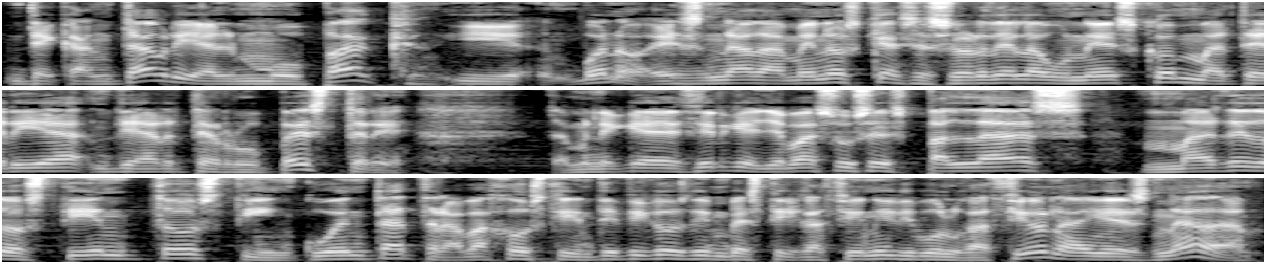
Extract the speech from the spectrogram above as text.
de Cantabria, el MUPAC, y bueno, es nada menos que asesor de la UNESCO en materia de arte rupestre. También hay que decir que lleva a sus espaldas más de 250 trabajos científicos de investigación y divulgación, ahí es nada.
